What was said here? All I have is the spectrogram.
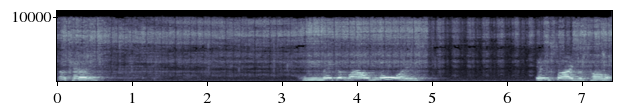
Okay. Can you make a loud noise inside the tunnel?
